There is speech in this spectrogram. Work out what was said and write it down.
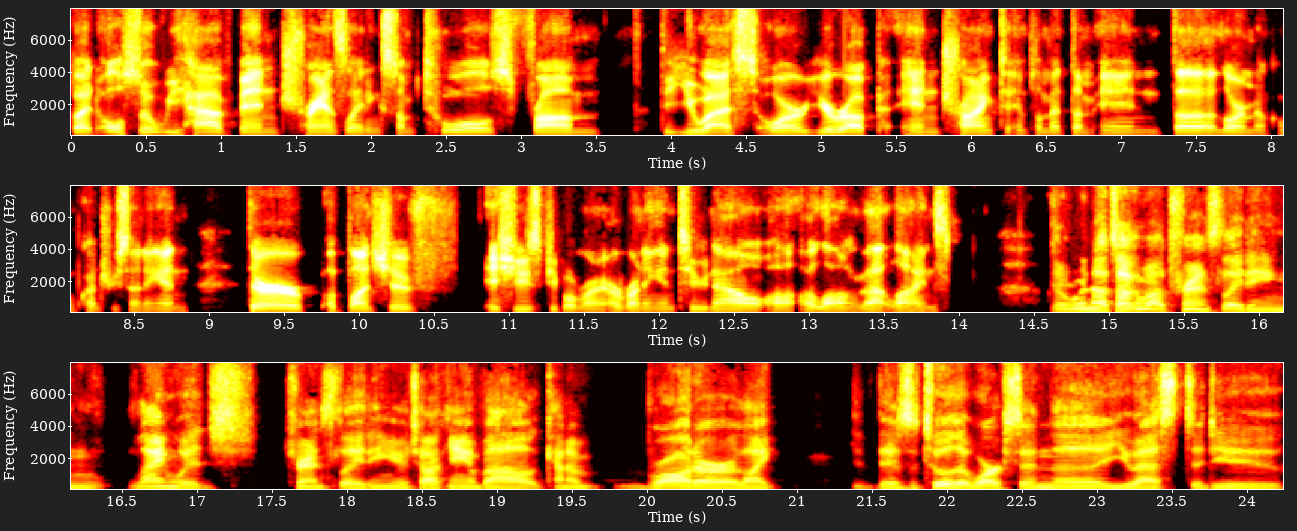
But also we have been translating some tools from the US or Europe and trying to implement them in the lower middle income country setting. And there are a bunch of issues people are running into now uh, along that lines. So we're not talking about translating language translating. You're talking about kind of broader like there's a tool that works in the US to do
